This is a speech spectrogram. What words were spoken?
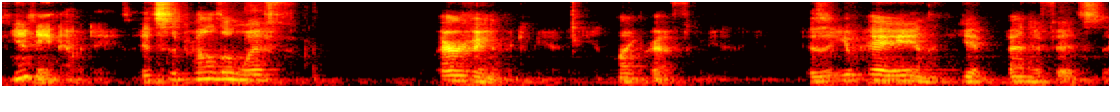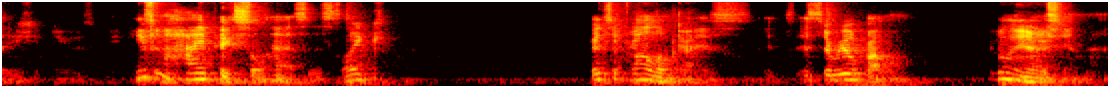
community nowadays. It's the problem with everything in the community, in the Minecraft community, is that you pay and then you get benefits that you can use. Even Hypixel has this. Like, it's a problem, guys. It's, it's a real problem. People need to understand that.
